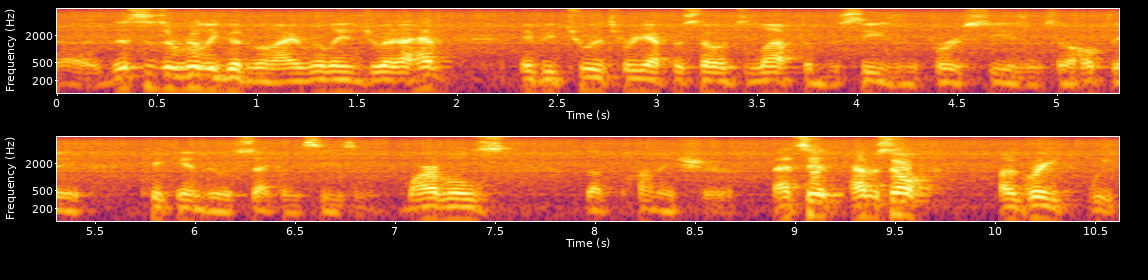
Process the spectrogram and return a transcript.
uh, this is a really good one. I really enjoyed it. I have maybe two or three episodes left of the season, first season, so I hope they kick into a second season. Marvel's The Punisher. That's it. Have yourself a great week.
